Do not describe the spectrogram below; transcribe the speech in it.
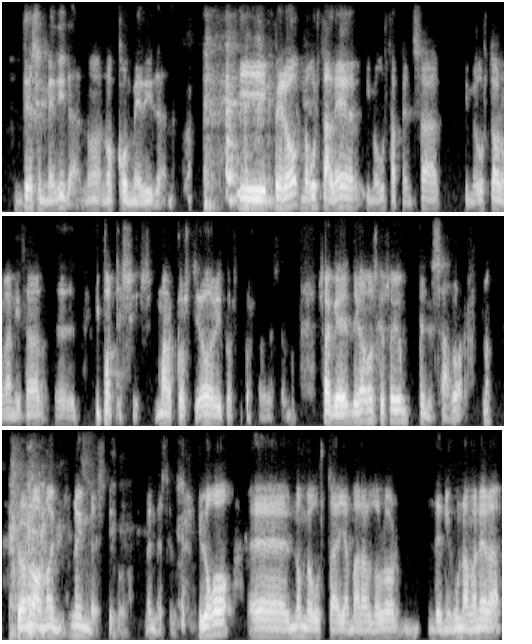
desmedida, no, no comedida. Y, pero me gusta leer y me gusta pensar y me gusta organizar eh, hipótesis, marcos teóricos y cosas de esas. O sea que digamos que soy un pensador, ¿no? Pero no, no, no, investigo, no investigo. Y luego eh, no me gusta llamar al dolor de ninguna manera,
